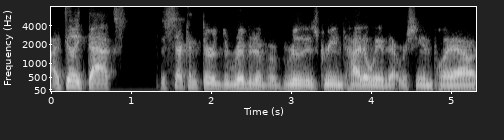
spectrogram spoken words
I feel like that's the second, third derivative of really this green tidal wave that we're seeing play out.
